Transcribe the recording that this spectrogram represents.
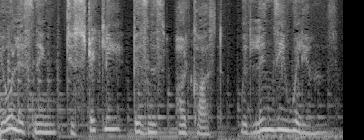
You're listening to Strictly Business Podcast with Lindsay Williams.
